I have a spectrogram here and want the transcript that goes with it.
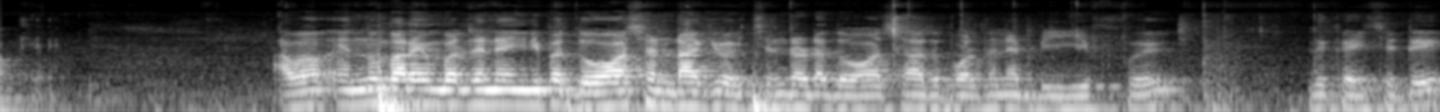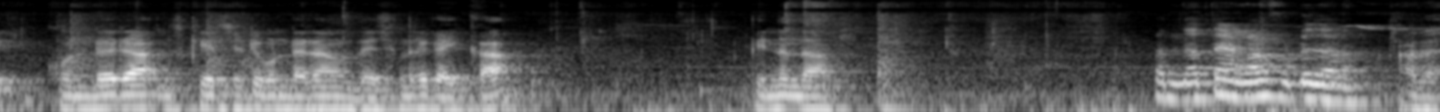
ഓക്കെ. അപ്പോൾ എന്നും പറയുമ്പോൾ തന്നെ ഇനിയിപ്പോൾ ദോശ ഉണ്ടാക്കി വെച്ചിട്ടുണ്ട് അവിടെ ദോശ അതുപോലെ തന്നെ ബീഫ് ഇത് കഴിച്ചിട്ട് കൊണ്ടുവരാൻ നിസ്കരിച്ചിട്ട് കൊണ്ടുവരാൻ ഉദ്ദേശിക്കുന്നത് കഴിക്കാം. പിന്നെന്താ? ഇന്നത്തെ ഫുഡ് അതെ.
